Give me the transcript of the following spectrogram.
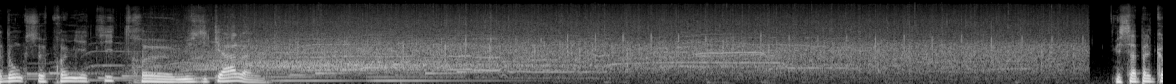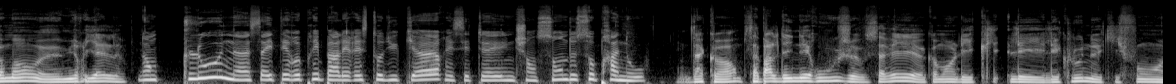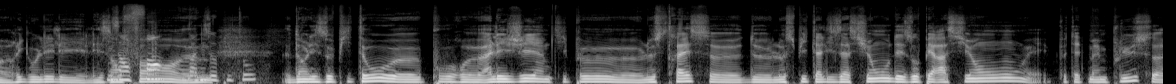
Donc ce premier titre euh, musical. Il s'appelle comment, euh, Muriel? Donc Clown, ça a été repris par les Restos du Cœur et c'était une chanson de soprano. D'accord. Ça parle des nez rouges. Vous savez euh, comment les, cl- les, les clowns qui font euh, rigoler les, les Les enfants, enfants, dans euh, les hôpitaux. dans les hôpitaux euh, pour alléger un petit peu le stress de l'hospitalisation, des opérations et peut-être même plus.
